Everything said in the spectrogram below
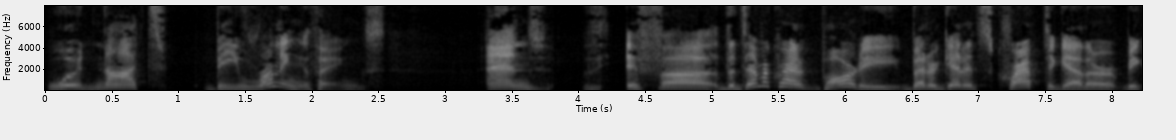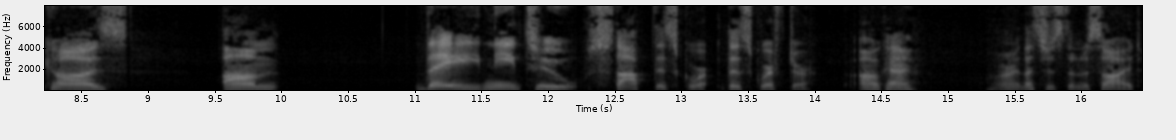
would not be running things. And if uh, the Democratic Party better get its crap together because um, they need to stop this gr- this grifter. Okay, all right. That's just an aside.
